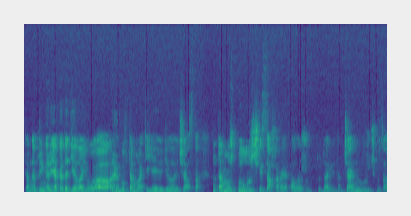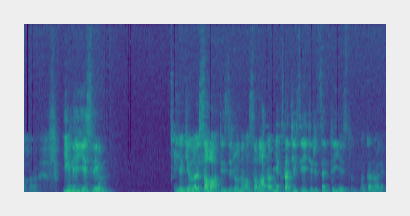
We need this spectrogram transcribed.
Там, например, я когда делаю а, рыбу в томате, я ее делаю часто. Ну там, может, пол ложечки сахара я положу туда, или там чайную ложечку сахара. Или если я делаю салат из зеленого салата, мне, кстати, все эти рецепты есть на канале.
